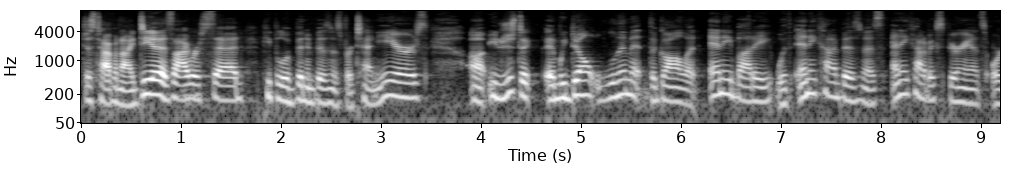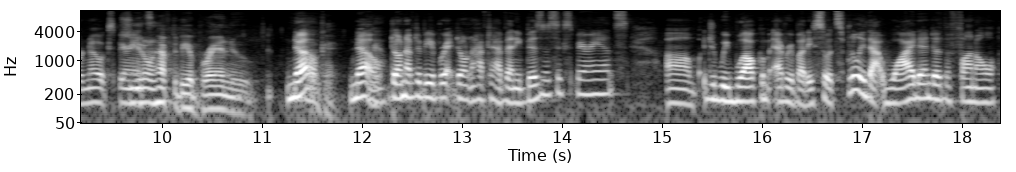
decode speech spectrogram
just have an idea, as Iris said, people who have been in business for 10 years. Uh, you know, just to, and we don't limit the gauntlet. Anybody with any kind of business, any kind of experience or no experience. So you don't have to be a brand new. No. Okay. No, no. don't have to be a brand. Don't have to have any business experience. Um, we welcome everybody. So it's really that wide end of the funnel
